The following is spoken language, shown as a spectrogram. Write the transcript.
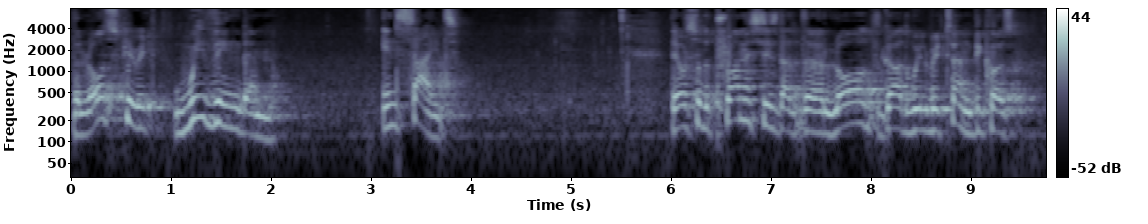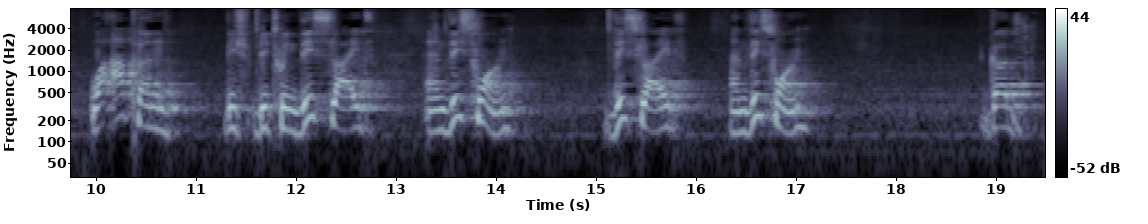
the Lord's Spirit within them, inside. There are also the promises that the Lord God will return because what happened between this slide and this one, this slide and this one, God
